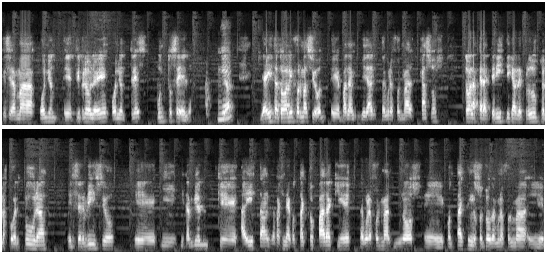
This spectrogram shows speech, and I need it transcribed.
que se llama onion, www.onion3.cl, y ahí está toda la información. van a mirar de alguna forma casos, todas las características del producto, las coberturas, el servicio, eh, y, también que ahí está la página de contacto para que de alguna forma nos eh, contacten, nosotros de alguna forma eh,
